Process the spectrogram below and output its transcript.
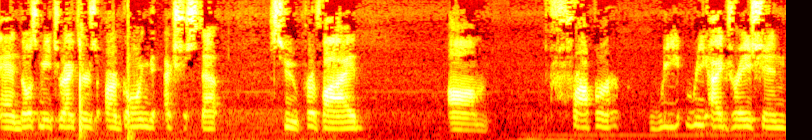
and those meet directors are going the extra step to provide um, proper re- rehydration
